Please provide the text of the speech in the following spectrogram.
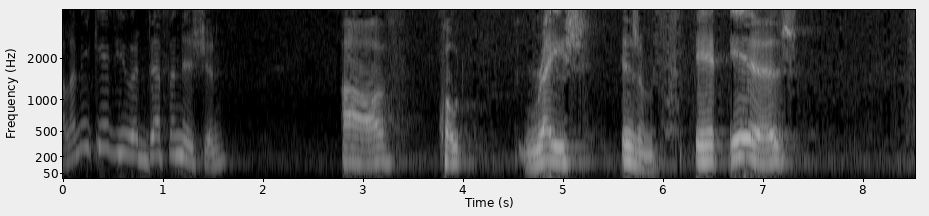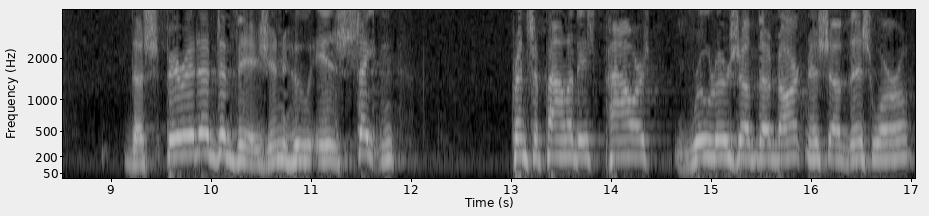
Now, let me give you a definition of, quote, racism. It is the spirit of division who is Satan, principalities, powers, rulers of the darkness of this world.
